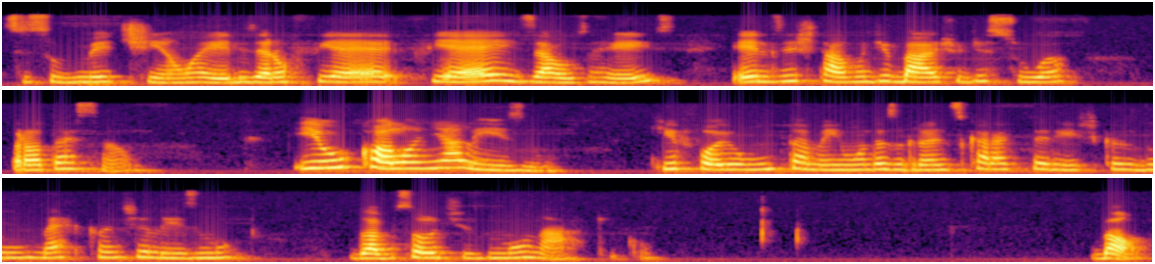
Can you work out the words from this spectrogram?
se submetiam a eles eram fiéis, fiéis aos reis, eles estavam debaixo de sua proteção. E o colonialismo, que foi um, também uma das grandes características do mercantilismo, do absolutismo monárquico. Bom,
